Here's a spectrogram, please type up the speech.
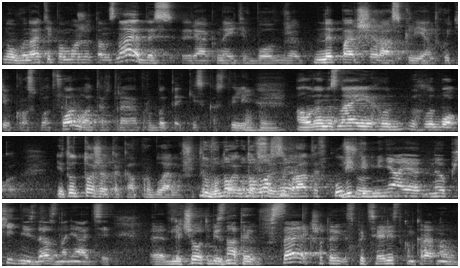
ну вона, типу, може там знає десь React Native, бо вже не перший раз клієнт хотів крос-платформу, а тепер треба робити якісь кастилі. Але вона не знає її глибоко. І тут теж така проблема, що ти Ну, воно, воно все зібрати в кучу. від- відміняє необхідність да, знання ці. Е, Для чого тобі знати все, якщо ти спеціаліст конкретно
